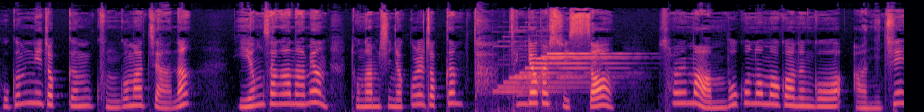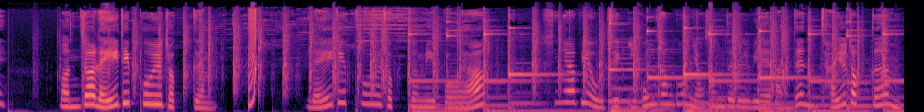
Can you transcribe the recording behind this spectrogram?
고금리 적금 궁금하지 않아? 이 영상 하나면 동암시녀 꿀적금 다 챙겨갈 수 있어. 설마 안 보고 넘어가는 거 아니지? 먼저 레이디포유 적금. 레이디포유 적금이 뭐야? 신협이 오직 2030 여성들을 위해 만든 자유적금.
